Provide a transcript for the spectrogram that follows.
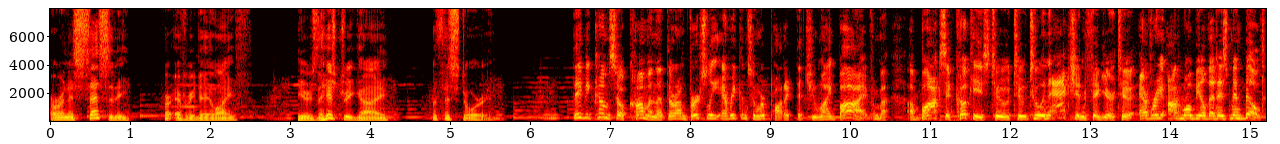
are a necessity for everyday life. Here's the History Guy with the story. They've become so common that they're on virtually every consumer product that you might buy, from a, a box of cookies to, to, to an action figure to every automobile that has been built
